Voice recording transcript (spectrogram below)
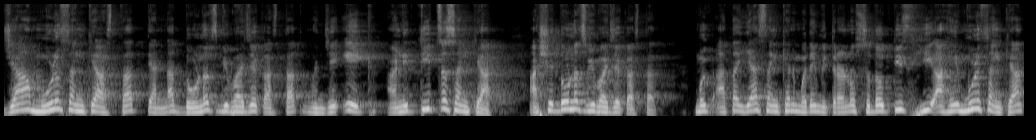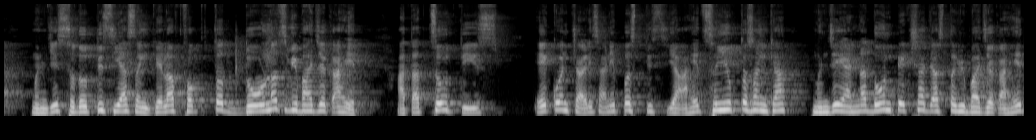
ज्या मूळ संख्या असतात त्यांना दोनच विभाजक असतात म्हणजे एक आणि तीच संख्या असे दोनच विभाजक असतात. मग आता या संख्यांमध्ये मित्रांनो सदोतीस ही आहे मूळ संख्या म्हणजे सदोतीस या संख्येला फक्त दोनच विभाजक आहेत. आता चौतीस एकोणचाळीस आणि पस्तीस या आहेत संयुक्त संख्या. म्हणजे यांना दोनपेक्षा जास्त विभाजक आहेत.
